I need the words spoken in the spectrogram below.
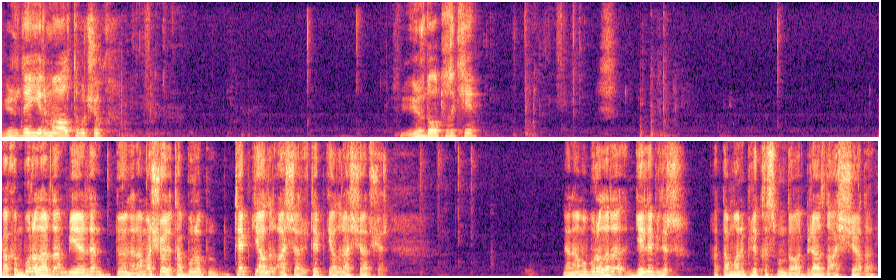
Yüzde yirmi altı buçuk. Yüzde otuz iki. Bakın buralardan bir yerden döner ama şöyle tabi bura tepki alır aşağı düşer. Tepki alır aşağı düşer. Yani ama buralara gelebilir. Hatta manipüle kısmında var. Biraz da aşağıda.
